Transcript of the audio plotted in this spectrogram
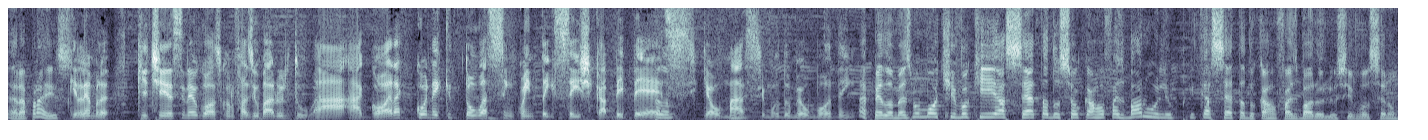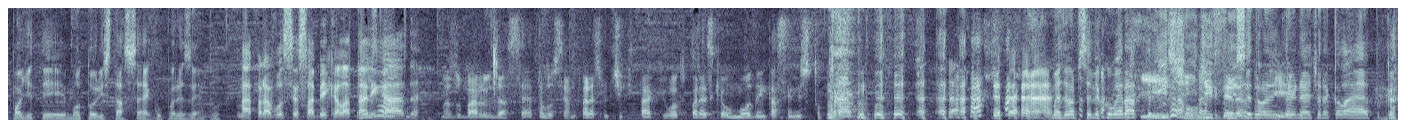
É, era pra isso. Porque lembra que tinha esse negócio, quando fazia o barulho, tu, ah, agora conectou a 56 kbps, que é o máximo do meu modem. É pelo mesmo motivo que a seta do seu carro faz barulho. Por que, que a seta do carro faz barulho se você não pode ter motorista cego, por exemplo? Mas pra você saber que ela tá Exato. ligada. Mas o barulho da seta, Luciano, parece um tic-tac. O outro parece que é o modem tá sendo estuprado. Mas era pra você ver como era triste e difícil entrar na internet naquela época.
